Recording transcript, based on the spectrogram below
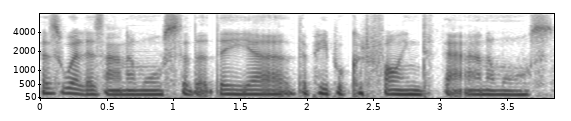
as well as animals, so that the uh, the people could find their animals.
